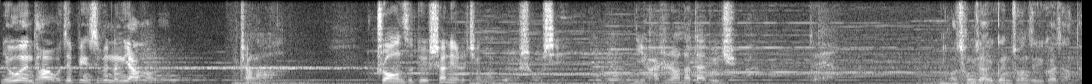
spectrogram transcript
你问问他，我这病是不是能养好了？战狼，庄子对山里的情况比较熟悉，你还是让他带队去吧。对，我从小就跟庄子一块长大，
